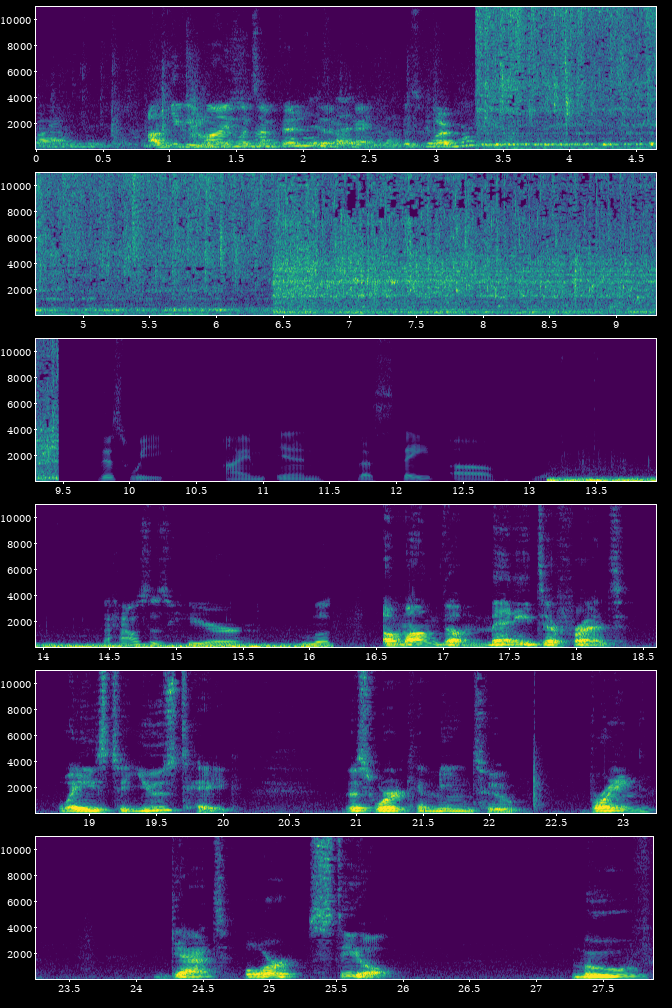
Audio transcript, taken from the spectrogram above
I'll give you mine once I'm finished, okay? This week, I'm in the state of. The houses here look. Among the many different ways to use take, this word can mean to bring, get, or steal, move,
